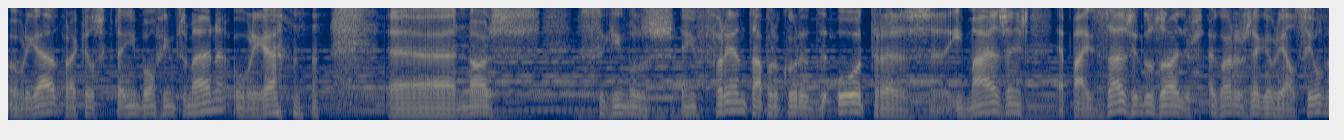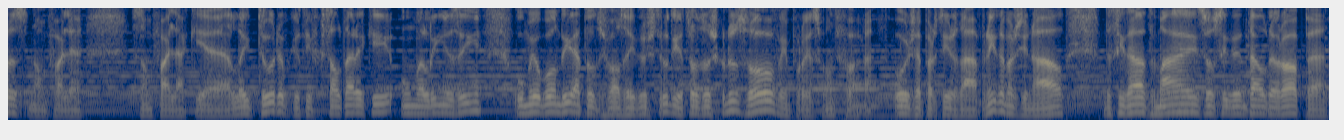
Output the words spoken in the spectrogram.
obrigado para aqueles que têm bom fim de semana, obrigado. Eh, nós seguimos em frente à procura de outras imagens, a paisagem dos olhos. Agora José Gabriel Silva, se não me falha, se não me falha aqui a leitura, porque eu tive que saltar aqui uma linhazinha. O meu bom dia a todos vós aí do estúdio e a todos os que nos ouvem por esse mundo fora. Hoje, a partir da Avenida Marginal, da cidade mais ocidental da Europa.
